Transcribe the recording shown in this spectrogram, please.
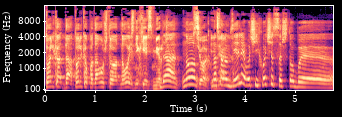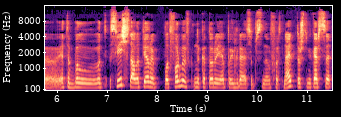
только, да, только потому, что у одного из них есть мерч. Да, но Всё, на идеально. самом деле очень хочется, чтобы это был... Вот Switch стала первой платформой, на которую я поиграю, собственно, в Fortnite, потому что, мне кажется,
